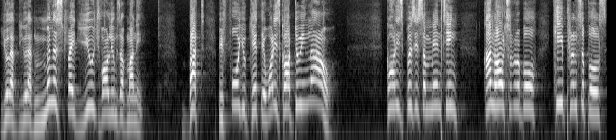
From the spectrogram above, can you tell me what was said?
You'll, ad- you'll administrate huge volumes of money. But before you get there, what is God doing now? God is busy cementing unalterable key principles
